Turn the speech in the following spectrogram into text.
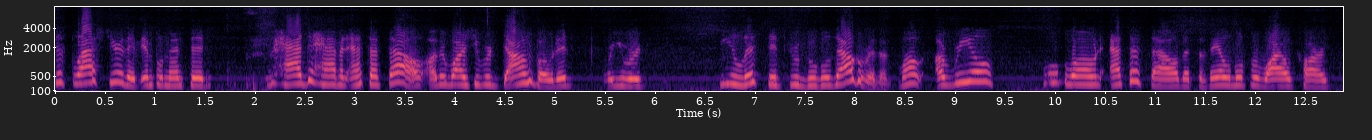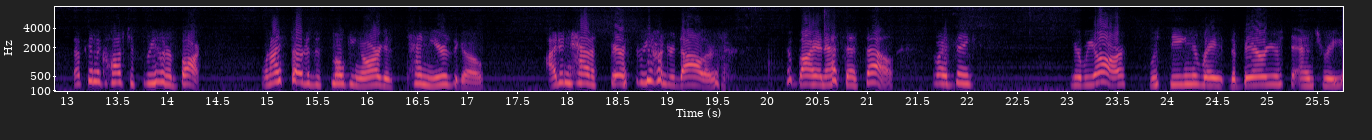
Just last year, they've implemented you had to have an SSL, otherwise you were downvoted or you were delisted through Google's algorithm. Well, a real full-blown SSL that's available for wildcards, that's going to cost you 300 bucks. When I started the Smoking Argus 10 years ago, I didn't have a spare $300 to buy an SSL. So I think here we are. We're seeing the rate, the barriers to entry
